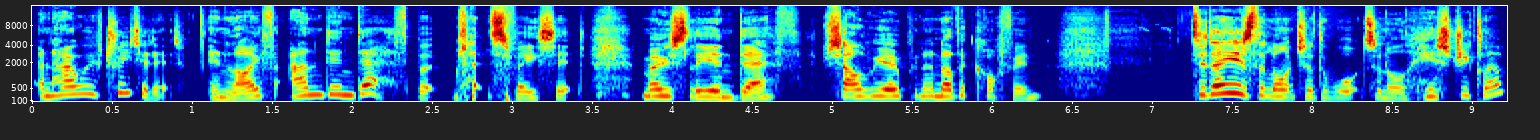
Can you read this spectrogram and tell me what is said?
and how we've treated it in life and in death. But let's face it, mostly in death. Shall we open another coffin? Today is the launch of the Warts and All History Club.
